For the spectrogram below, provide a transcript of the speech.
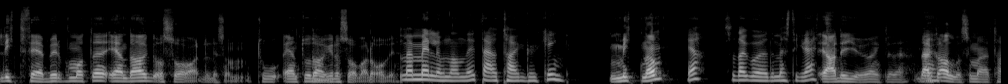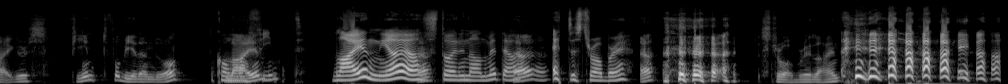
Litt feber, på en måte, én dag, og så var det liksom Mm. dager, og så var det over. Men mellomnavnet ditt er jo Tiger King. Mitt navn? Ja, så da går jo det meste greit. Ja, det gjør jo egentlig det. Det er ikke alle som er tigers. Fint forbi den, du òg. Kom Lion. fint. Lion, ja ja, Ja. står i navnet mitt, ja. Ja, ja. Etter Strawberry. ja. Strawberry Lion. ja.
